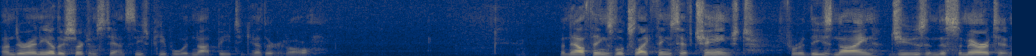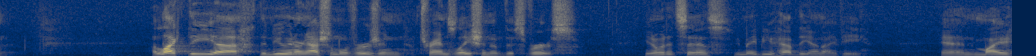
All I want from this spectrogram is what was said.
Under any other circumstance, these people would not be together at all. But now things looks like things have changed for these nine Jews and this Samaritan. I like the, uh, the New International Version translation of this verse. You know what it says? Maybe you have the NIV. And my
